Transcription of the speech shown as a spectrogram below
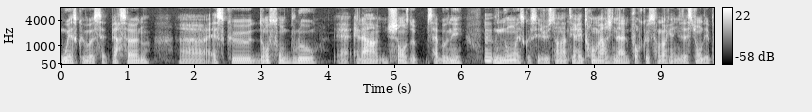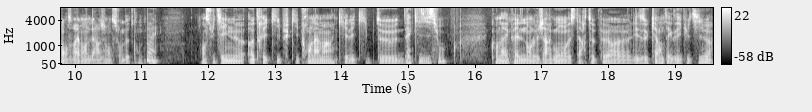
Où est-ce que bosse cette personne? Est-ce que dans son boulot, elle a une chance de s'abonner Mm. ou non? Est-ce que c'est juste un intérêt trop marginal pour que son organisation dépense vraiment de l'argent sur notre contenu Ouais. Ensuite, il y a une autre équipe qui prend la main, qui est l'équipe d'acquisition, qu'on appelle dans le jargon euh, start-upper euh, les account exécutives,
